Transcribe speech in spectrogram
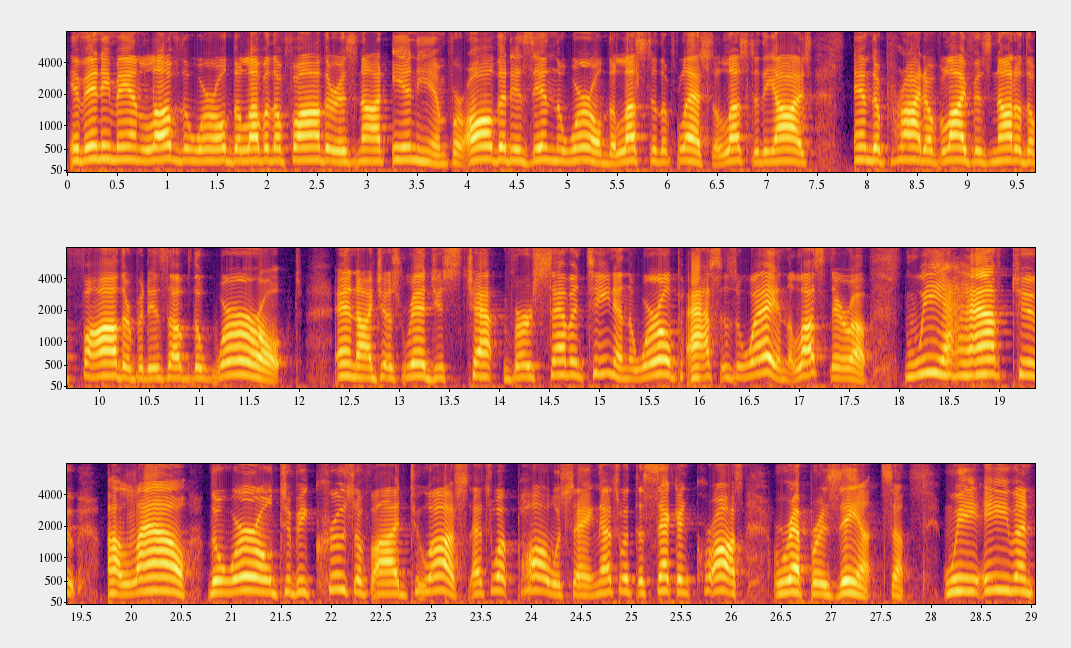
If any man love the world, the love of the Father is not in him. For all that is in the world, the lust of the flesh, the lust of the eyes, and the pride of life is not of the Father, but is of the world. And I just read you chap verse 17, and the world passes away and the lust thereof. We have to allow the world to be crucified to us. That's what Paul was saying. That's what the second cross represents. We even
